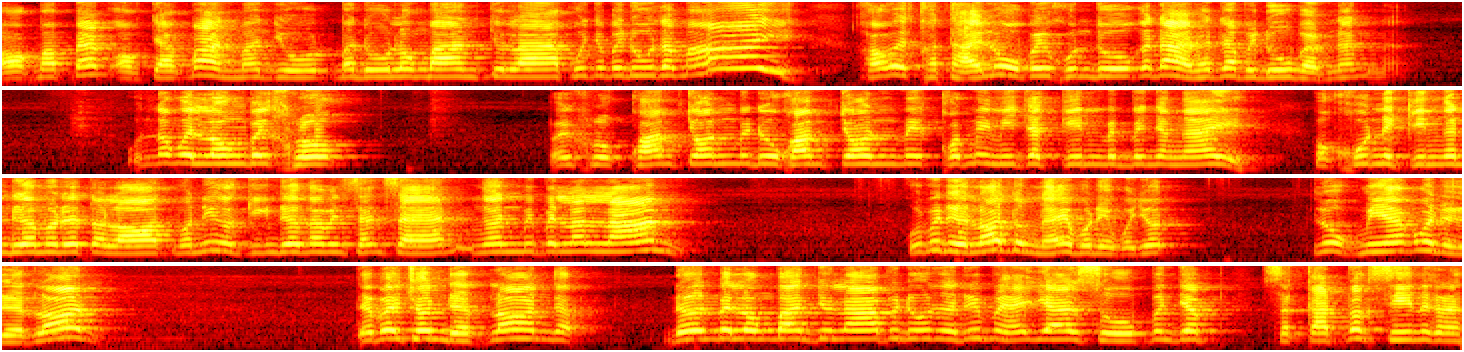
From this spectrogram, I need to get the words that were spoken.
ออกมาแป๊บออกจากบ้านมาอยู่มาดูโรงพยาบาลจุฬาคุณจะไปดูทำไมเขาให้เขาถ่ายรูปไปคุณดูก็ได้ถ้าจะไปดูแบบนั้นคุณต้องไปลงไปคลุก ไปคลุกความจนไปดูความจนไม่คนไม่มีจะกินเป็นเป็นยังไงพวกคุณเนี่ยกินเงินเดือนมาโดยตลอด วันนี้ก็กินเดือนกันเป็นแสนแสนเงินมีเป็นล้านล้านคุณไม่เดือดร้อนตรงไหนพลเอกประยุทธ์ลูกเมียก็ไม่ได้เดือดร้อน แต่ประชาชนเดือดร้อนครับ เดินไปโรงพยาบาลจุฬาไปดูหน่อยที่แหมยาสูบมันจะสกัดวัคซีนอะไร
